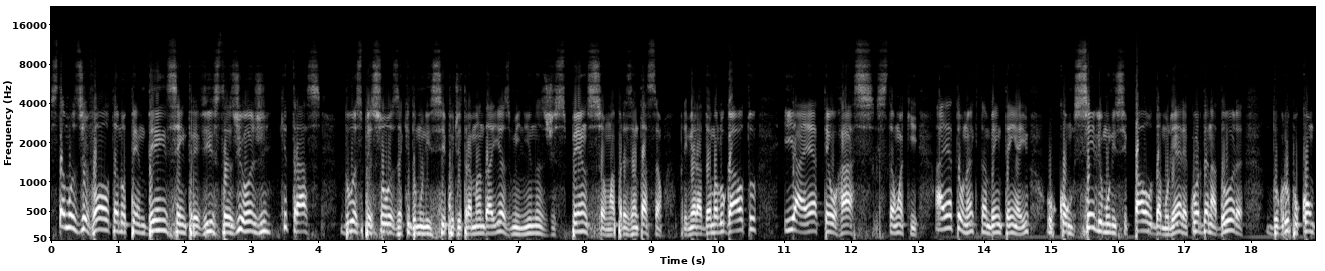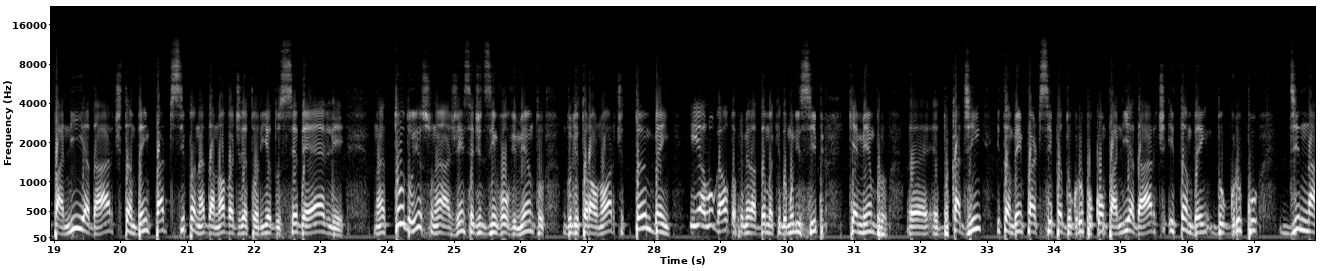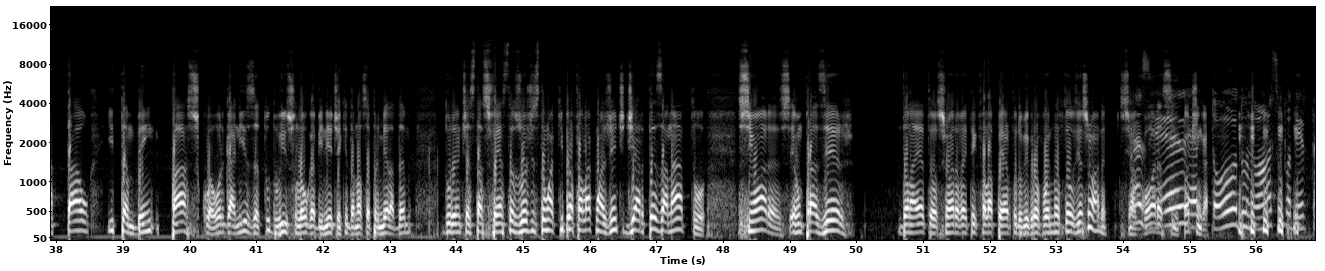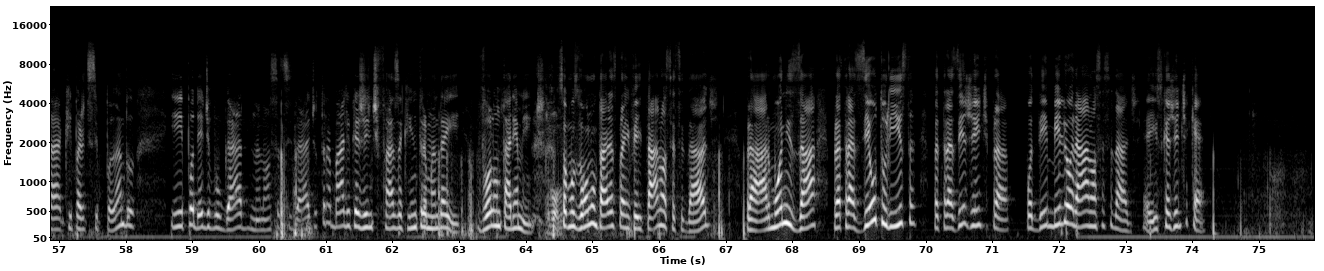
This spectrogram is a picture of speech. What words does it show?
Estamos de volta no Tendência Entrevistas de hoje, que traz duas pessoas aqui do município de Tramandaí. As meninas dispensam a apresentação. Primeira dama Lugalto e a Ethel Haas estão aqui. A Ethel, né, que também tem aí o Conselho Municipal da Mulher, é coordenadora do grupo Companhia da Arte, também participa né, da nova diretoria do CDL. Né, tudo isso, né, a Agência de Desenvolvimento do Litoral Norte também e a Lugalto, a primeira dama aqui do município, que é membro eh, do CADIM e também participa do grupo Companhia da Arte e também do grupo de Natal e também Páscoa, organiza tudo isso lá o gabinete aqui da nossa primeira dama durante estas festas. Hoje estão aqui para falar com a gente de artesanato. Senhoras, é um prazer Dona Ethel, a senhora vai ter que falar perto do microfone para ouvir a senhora. Se agora sim, pode xingar. É todo nosso poder estar aqui participando e poder divulgar na nossa cidade o trabalho que a gente faz aqui em Tramandaí, voluntariamente. Somos voluntárias para enfeitar a nossa cidade, para harmonizar, para trazer o turista, para trazer gente para poder melhorar a nossa cidade. É isso que a gente quer.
